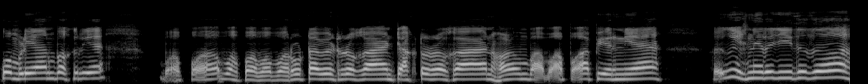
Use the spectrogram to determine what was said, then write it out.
कोंबड्या बकऱ्या. बापा बापा बापा रोटावेटर काय ट्रॅक्टर काय हळम बाबा पा पेरण्या सगळीच नाही रे इथं तर.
